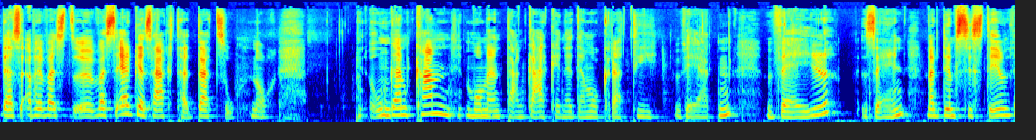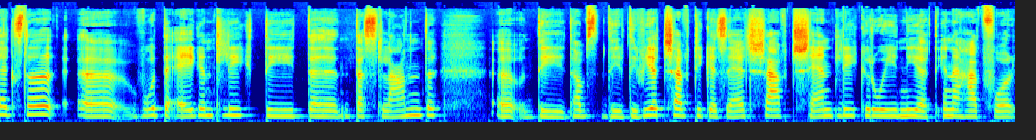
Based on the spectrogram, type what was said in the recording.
Das, aber was, was er gesagt hat dazu noch, Ungarn kann momentan gar keine Demokratie werden, weil sein. Nach dem Systemwechsel äh, wurde eigentlich die, de, das Land äh, die, die, die Wirtschaft, die Gesellschaft schändlich ruiniert innerhalb von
